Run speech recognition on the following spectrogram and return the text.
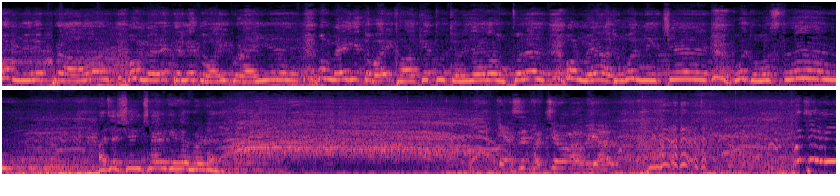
ओ मेरे भरा ओ मैंने तेरे दवाई बनाई है। ओ मैं ये दवाई खा के तू चले जाएगा ऊपर, और मैं आ जाऊँगा नीचे। वो दोस्त। अच्छा शिनचैन किंग का है कैसे बच्चे हो आप यार? मुझे नहीं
